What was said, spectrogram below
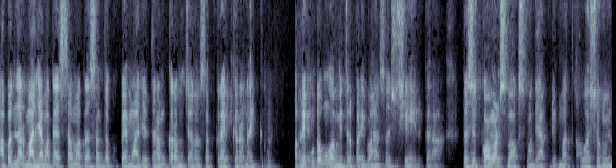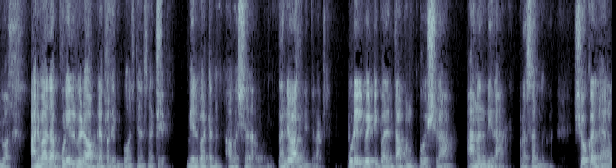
आपण जर माझ्या मतात सहमत असाल तर कृपया माझे धर्म कर्मचारी सबस्क्राईब करा लाईक करा. आपले कुटुंब व मित्र परिवारासह शेअर करा. तसेच कॉमेंट्स बॉक्समध्ये आपले मत अवश्य नोंदवा आणि माझा पुढील व्हिडिओ आपल्यापर्यंत पोहोचण्यासाठी बेल बटन अवश्य दाबा. धन्यवाद मित्रांनो. पुढील भेटीपर्यंत आपण खुश राहा आनंदी राहा प्रसन्न राहा. शिवकल्याण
